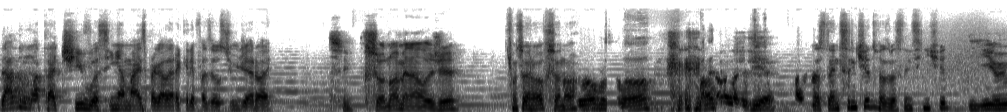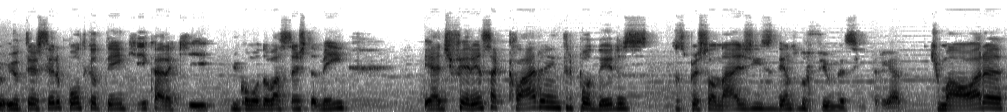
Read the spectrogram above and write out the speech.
dado um atrativo, assim, a mais pra galera querer fazer os filmes de herói. Sim. Funcionou a minha analogia? Funcionou, funcionou. Funcionou, funcionou. Faz bastante sentido, faz bastante sentido. E, o- e o terceiro ponto que eu tenho aqui, cara, que me incomodou bastante também, é a diferença clara entre poderes dos personagens dentro do filme, assim, tá ligado? Que uma hora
